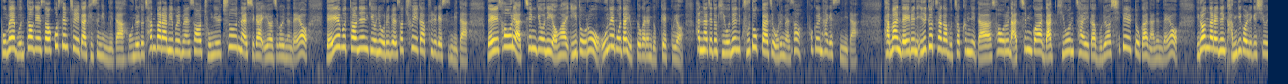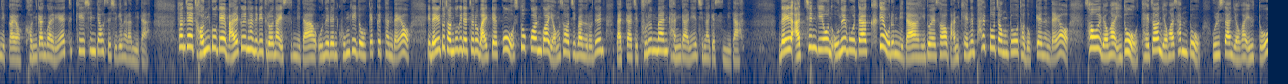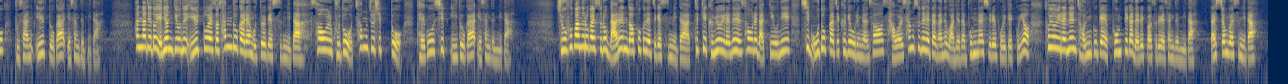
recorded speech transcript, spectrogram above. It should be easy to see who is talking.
Speaker 1: 봄의 문턱에서 꽃샘추위가 기승입니다. 오늘도 찬바람이 불면서 종일 추운 날씨가 이어지고 있는데요. 내일부터는 기온이 오르면서 추위가 풀리겠습니다. 내일 서울의 아침 기온이 영하 2도로 오늘보다 6도가량 높겠고요. 한낮에도 기온은 9도까지 오르면서 포근하겠습니다. 다만 내일은 일교차가 무척 큽니다. 서울은 아침과 낮 기온 차이가 무려 11도가 나는데요. 이런 날에는 감기 걸리기 쉬우니까요. 건강 관리에 특히 신경 쓰시기 바랍니다. 현재 전국에 맑은 하늘이 드러나 있습니다. 오늘은 공기도 깨끗한데요. 내일도 전국이 대체로 맑겠고 수도권과 영서 지방으로는 낮까지 구름만 간간히 지나겠습니다. 내일 아침 기온 오늘보다 크게 오릅니다. 2도에서 많게는 8도 정도 더 높겠는데요. 서울 영하 2도, 대전 영하 3도, 울산 영하 1도, 부산 1도가 예상됩니다. 한낮에도 예년 기온을 1도에서 3도가량 웃돌겠습니다. 서울 9도, 청주 10도, 대구 12도가 예상됩니다. 주 후반으로 갈수록 날은 더 포근해지겠습니다. 특히 금요일에는 서울의 낮 기온이 15도까지 크게 오르면서 4월 상순에 해당하는 완연한 봄 날씨를 보이겠고요. 토요일에는 전국에 봄비가 내릴 것으로 예상됩니다. 날씨 정보였습니다.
